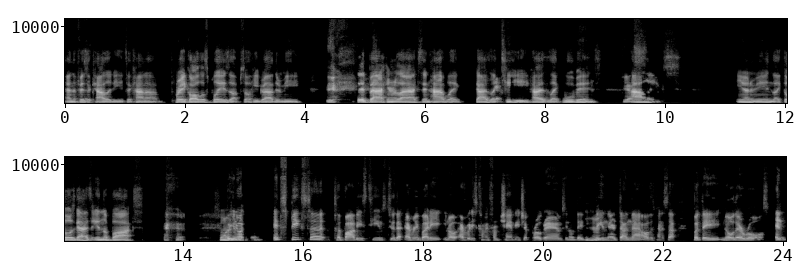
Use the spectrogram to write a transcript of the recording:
and the physicality to kind of break all those plays up. So he'd rather me sit back and relax and have like guys like yeah. T, guys like Woobens, yes. Alex. You know what I mean? Like those guys in the box. but you know what? It speaks to to Bobby's teams too that everybody, you know, everybody's coming from championship programs, you know, they've mm-hmm. been there, done that, all this kind of stuff, but they know their roles and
